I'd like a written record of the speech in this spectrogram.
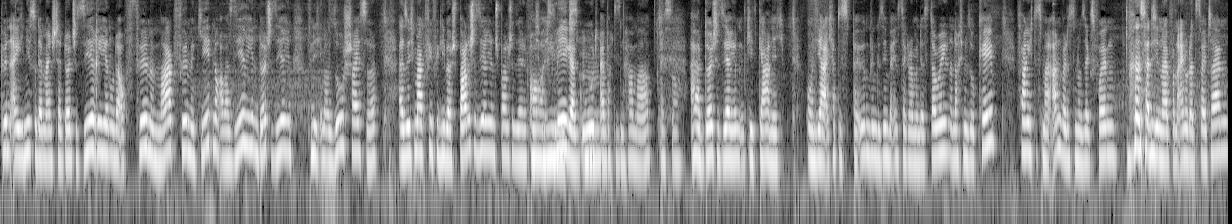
bin eigentlich nicht so der Mensch, der deutsche Serien oder auch Filme mag. Filme geht noch, aber Serien, deutsche Serien finde ich immer so scheiße. Also ich mag viel, viel lieber spanische Serien. Spanische Serien finde Oh, ich ich mega lieb's. gut. Mhm. Einfach diesen Hammer. So. Aber deutsche Serien geht gar nicht. Und ja, ich habe das bei irgendwem gesehen bei Instagram in der Story. Und dann dachte ich mir so, okay, fange ich das mal an, weil das sind nur sechs Folgen. Das hatte ich innerhalb von ein oder zwei Tagen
